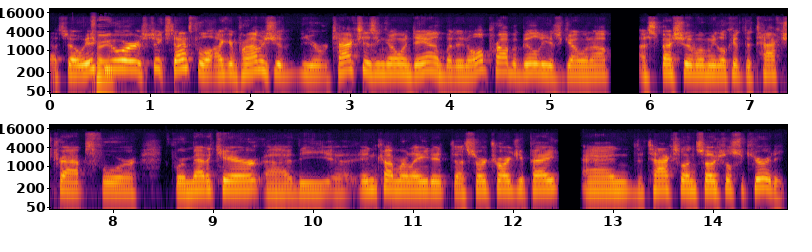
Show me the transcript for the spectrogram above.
Uh, so if True. you're successful, I can promise you your tax isn't going down, but in all probability it's going up especially when we look at the tax traps for for Medicare, uh, the uh, income related uh, surcharge you pay, and the tax on Social Security.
